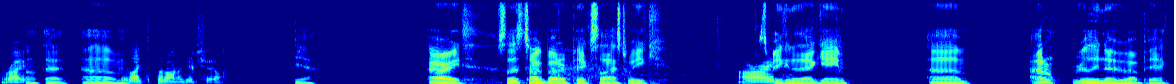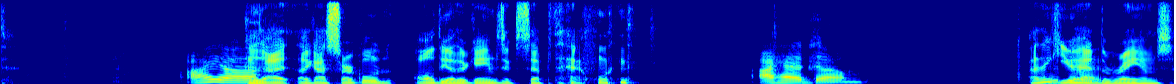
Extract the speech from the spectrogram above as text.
Right. not that. Um, like to put on a good show. Yeah. All right, so let's talk about our picks last week. All right. Speaking of that game, um, I don't really know who I picked I uh because I like I circled all the other games except that one. I had um I think you did I- had the Rams,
